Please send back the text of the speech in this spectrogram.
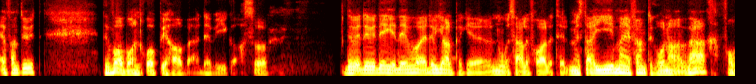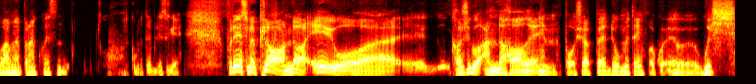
jeg fant ut det var bare en dråpe i havet, det vi ga. Så det, det, det, det, var, det hjalp ikke noe særlig fra alle til. Men hvis dere gir meg 50 kroner hver for å være med på den quizen, det kommer til å bli så gøy. For det som er planen da, er jo å uh, kanskje gå enda hardere inn på å kjøpe dumme ting fra uh, Wish,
